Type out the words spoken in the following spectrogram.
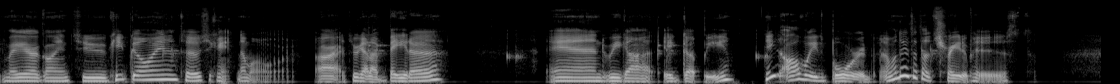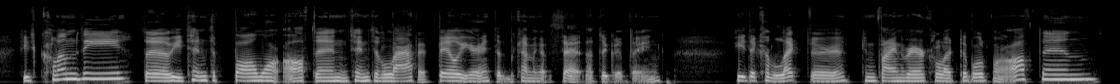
we are going to keep going until she can't no more. Alright, so we got a beta and we got a guppy. He's always bored. I wonder if that's a trait of his. He's clumsy, so he tends to fall more often, tends to laugh at failure instead of becoming upset. That's a good thing. He's a collector, can find rare collectibles more often,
